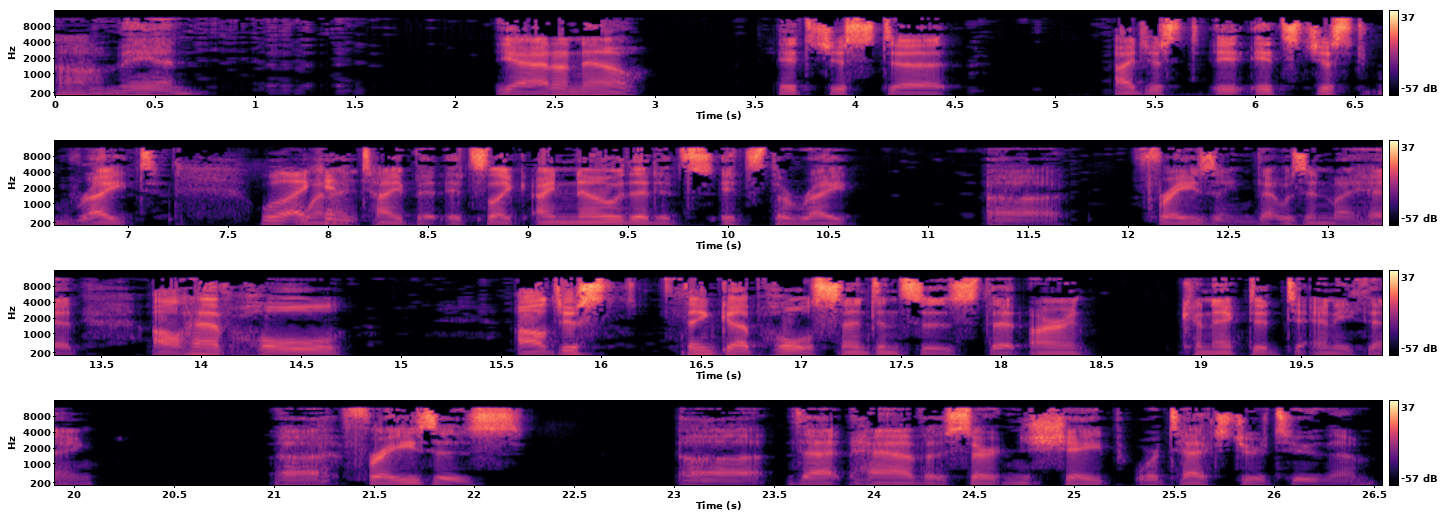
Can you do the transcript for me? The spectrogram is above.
oh man, yeah, I don't know. It's just uh, I just it, it's just right Well, I when can. I type it. It's like I know that it's it's the right uh, phrasing that was in my head. I'll have whole. I'll just think up whole sentences that aren't connected to anything. Uh, phrases uh, that have a certain shape or texture to them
